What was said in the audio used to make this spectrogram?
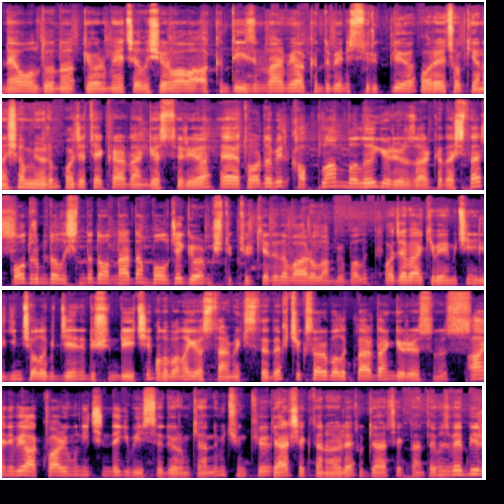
ne olduğunu görmeye çalışıyorum ama akıntı izin vermiyor. Akıntı beni sürüklüyor. Oraya çok yanaşamıyorum. Hoca tekrardan gösteriyor. Evet orada bir kaplan balığı görüyoruz arkadaşlar. Bodrum dalışında da onlardan bolca görmüştük. Türkiye'de de var olan bir balık. Hoca belki benim için ilginç olabileceğini düşündüğü için onu bana göstermek istedi. Küçük sarı balıklardan görüyorsunuz. Aynı bir akvaryumun içinde gibi hissediyorum kendimi çünkü gerçekten öyle. Su gerçekten temiz ve bir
